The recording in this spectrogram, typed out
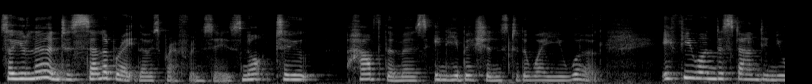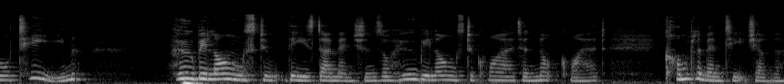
So you learn to celebrate those preferences, not to have them as inhibitions to the way you work. If you understand in your team who belongs to these dimensions or who belongs to quiet and not quiet, complement each other,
